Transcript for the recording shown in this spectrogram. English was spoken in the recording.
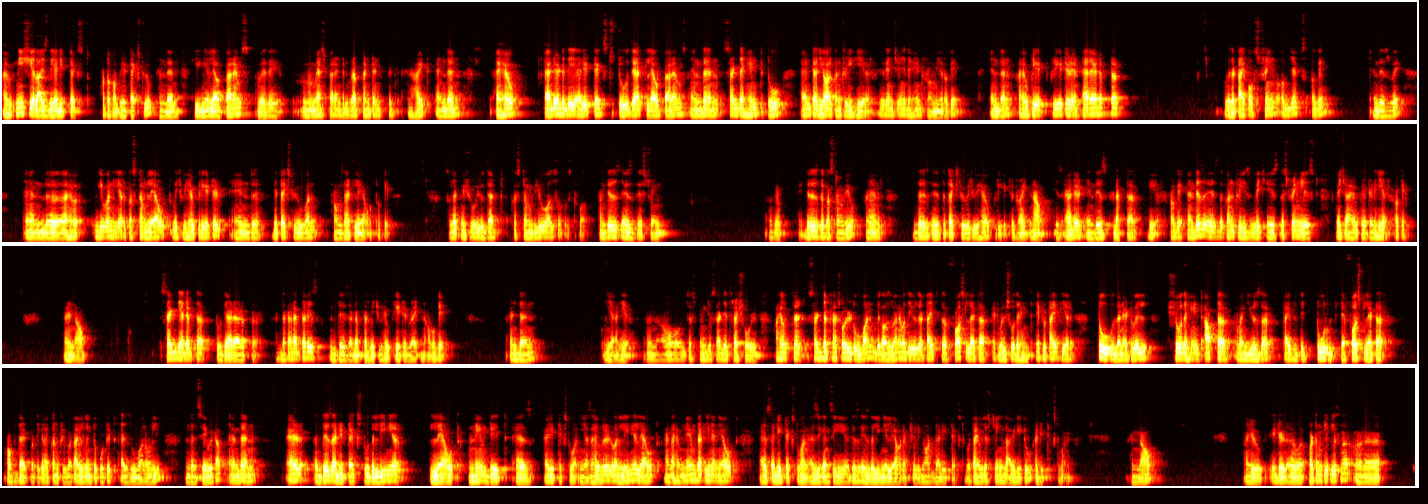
I have initialized the edit text autocomplete text view and then linear layout params with a match parent and wrap content width and height. And then I have added the edit text to that layout params and then set the hint to enter your country here. You can change the hint from here okay and then I have created an array adapter with a type of string objects okay in this way. And uh, I have given here custom layout which we have created and uh, the text view one from that layout okay. So let me show you that custom view also first of all. And this is the string okay. This is the custom view and this is the text which we have created right now is added in this adapter here okay? And this is the countries which is the string list which i have created here okay? And now set the adapter to that adapter. And that adapter is this adapter which we have created right now okay? And then yeah here and now just going to set the threshold. I have set the threshold to 1 because whenever the user types the first letter it will show the hint. If you type here 2 then it will show the hint after when user types the two the first letter of that particular country. But i will going to put it as one only and then save it up. And then add this edit text to the linear layout named it as edit text one. Yes i have created one linear layout and i have named that linear layout as edit text one. As you can see here this is the linear layout actually not the edit text but i have just changed the id to edit text one. And now i have created a button click listener and uh,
